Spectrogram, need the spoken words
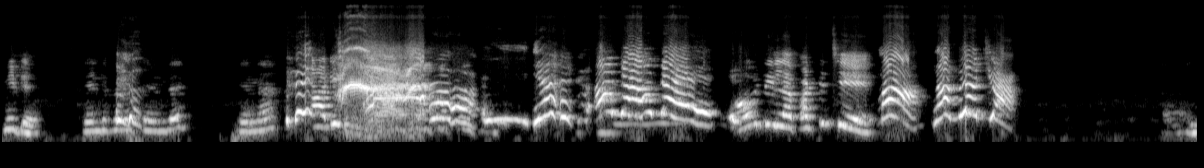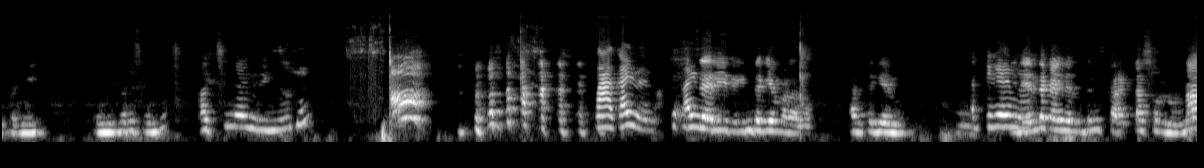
நீட்டு ரெண்டு பேரும் சேர்ந்து என்ன? அடி. அவுட் இல்ல பட்டுச்சு. ஆ, இப்ப நீ ரெண்டு பேரும் சேர்ந்து அச்சுனாகிறீங்க சரி இந்த கேம் விளையாடலாம் அடுத்த கேம் எந்த கையில இருக்குதுன்னு கரெக்டா சொல்லணும்னா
